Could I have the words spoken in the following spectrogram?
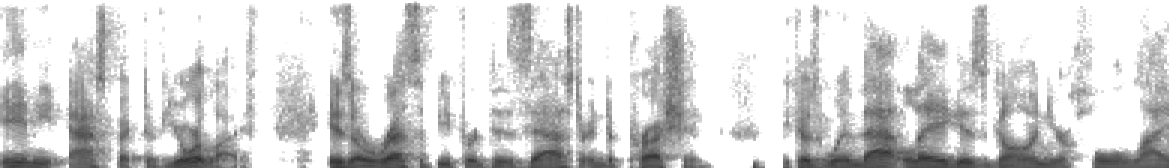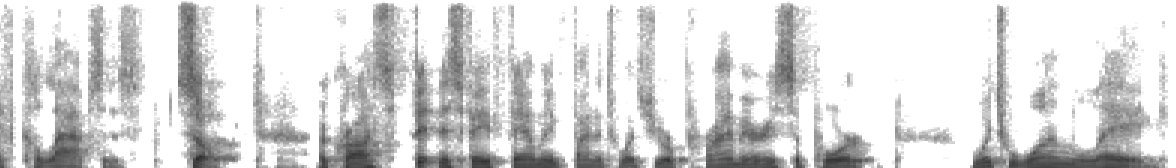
any aspect of your life is a recipe for disaster and depression because when that leg is gone your whole life collapses. So across fitness faith family and finance what's your primary support? Which one leg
